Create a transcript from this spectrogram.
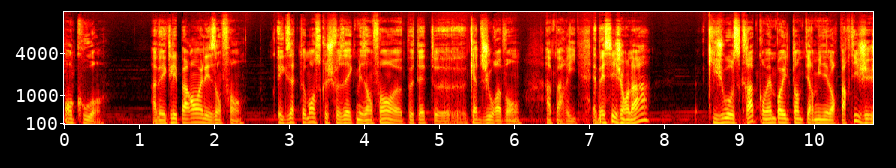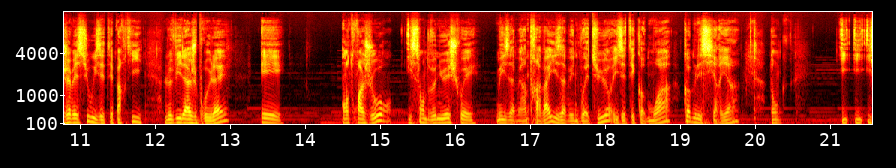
en cours, avec les parents et les enfants. Exactement ce que je faisais avec mes enfants, euh, peut-être euh, quatre jours avant, à Paris. Et ben, ces gens-là, qui jouaient au Scrabble, qui n'ont même pas eu le temps de terminer leur partie, j'ai jamais su où ils étaient partis. Le village brûlait, et en trois jours, ils sont devenus échoués. Mais ils avaient un travail, ils avaient une voiture, ils étaient comme moi, comme les Syriens. Donc, il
